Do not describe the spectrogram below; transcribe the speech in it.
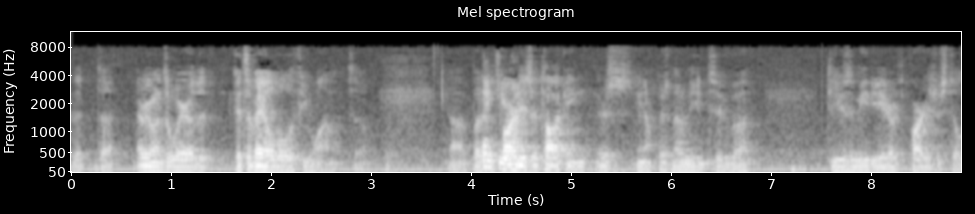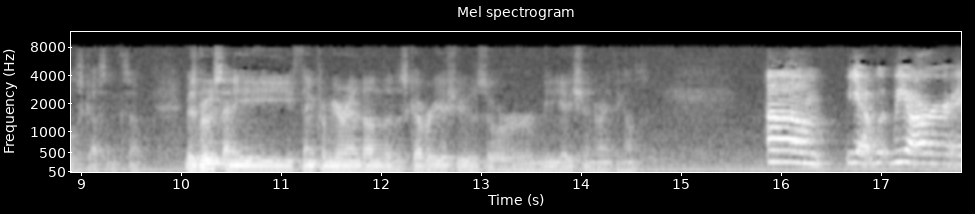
that uh, everyone's aware that it's available if you want it. So, uh, but Thank if you. parties are talking, there's you know there's no need to uh, to use a mediator if the parties are still discussing. So, Ms. Bruce, anything from your end on the discovery issues or mediation or anything else? Um, yeah, we, are, uh,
